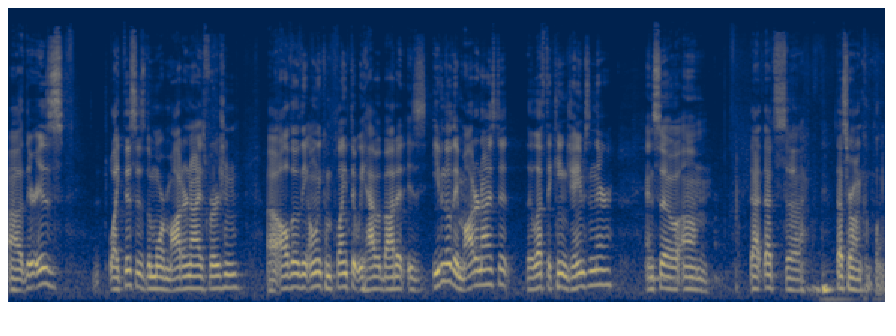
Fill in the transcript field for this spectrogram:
uh, there is, like, this is the more modernized version. Uh, although the only complaint that we have about it is, even though they modernized it, they left the King James in there, and so um, that, that's, uh, that's our own complaint.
